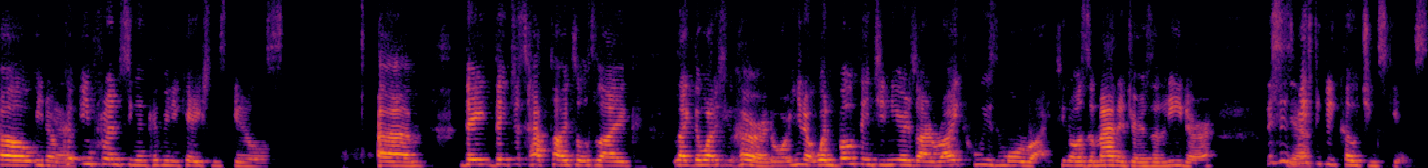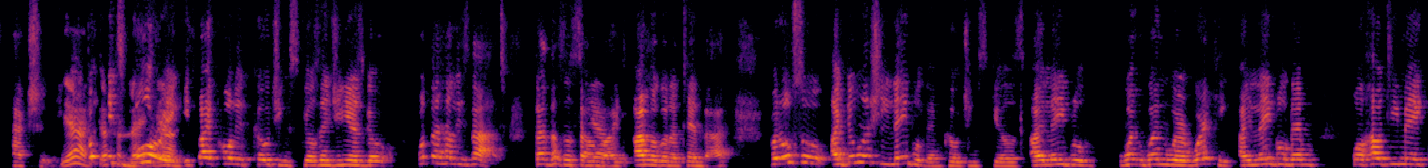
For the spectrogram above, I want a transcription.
oh, you know, yeah. influencing and communication skills. Um, they they just have titles like like the ones you heard or you know when both engineers are right who is more right you know as a manager as a leader this is yeah. basically coaching skills actually. Yeah but it's boring yeah. if i call it coaching skills. Engineers go what the hell is that? That doesn't sound yeah. right. I'm not going to attend that. But also i don't actually label them coaching skills. I label when when we're working i label them well how do you make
